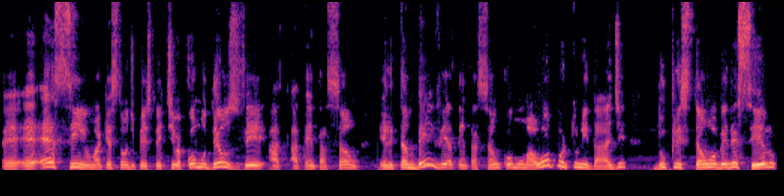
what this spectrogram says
é, é, é, sim uma questão de perspectiva. Como Deus vê a, a tentação, ele também vê a tentação como uma oportunidade do cristão obedecê-lo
